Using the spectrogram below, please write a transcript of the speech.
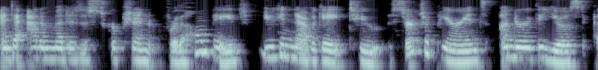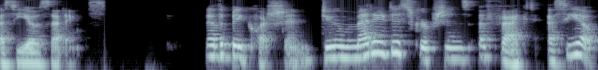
And to add a meta description for the homepage, you can navigate to search appearance under the Yoast SEO settings. Now, the big question do meta descriptions affect SEO?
